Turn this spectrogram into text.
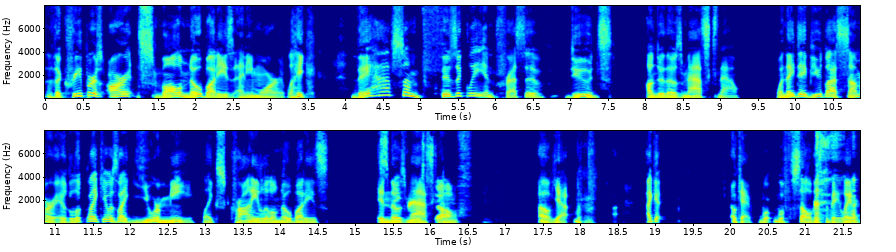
The creepers aren't small nobodies anymore. Like they have some physically impressive dudes under those masks now. When they debuted last summer, it looked like it was like you or me, like scrawny little nobodies in speak those masks. And- oh yeah, I get okay. We'll, we'll sell this debate later,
